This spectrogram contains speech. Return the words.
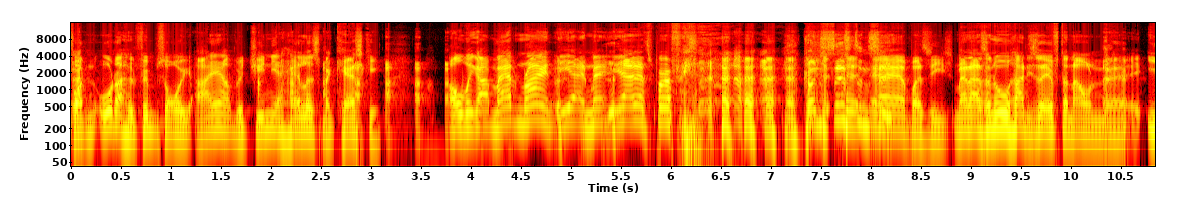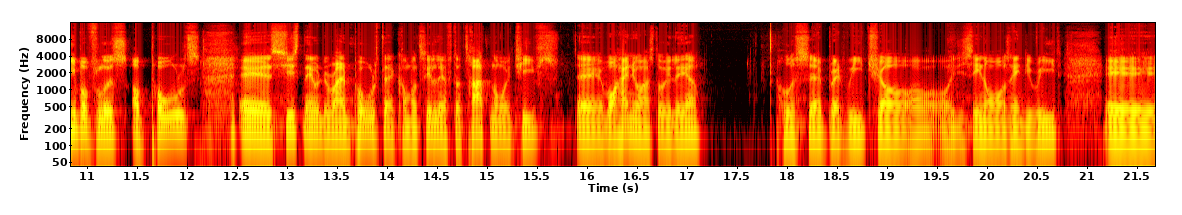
for den 98-årige ejer Virginia Hallis McCaskey. Oh, we got Matt and Ryan. Yeah, Matt, yeah that's perfect. Consistency. ja, ja, præcis. Men altså, nu har de så efternavn uh, Eberflus og Poles. Uh, sidst nævnte Ryan Poles, der kommer til efter 13 år i Chiefs, uh, hvor han jo har stået i lære hos øh, uh, Brad Veach og, og, og i de senere år også Andy Reid. Uh,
